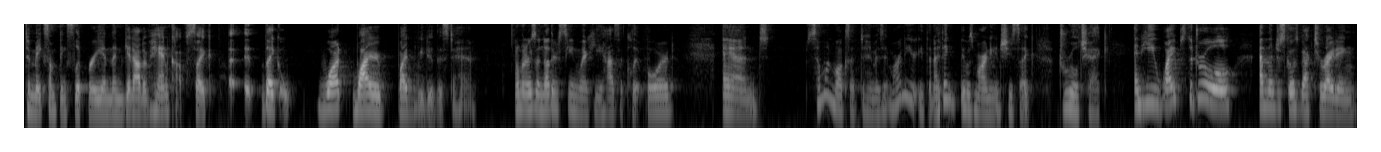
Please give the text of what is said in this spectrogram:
to make something slippery and then get out of handcuffs. Like uh, uh, like what why why did we do this to him? And there's another scene where he has a clipboard and someone walks up to him. Is it marnie or ethan? I think it was marnie. And she's like drool check. And he wipes the drool and then just goes back to writing.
